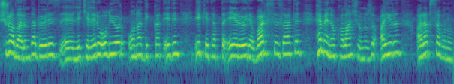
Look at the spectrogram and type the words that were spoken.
Şuralarında böyle e, lekeleri oluyor. Ona dikkat edin. İlk etapta eğer öyle varsa zaten hemen o kalançonuzu ayırın. Arap sabunu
